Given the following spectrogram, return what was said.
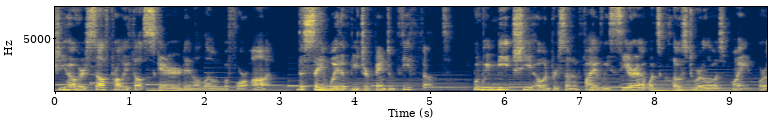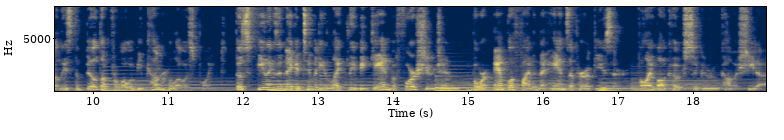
Shiho herself probably felt scared and alone before Ann, the same way the future Phantom Thief felt. When we meet Shiho in Persona 5, we see her at what's close to her lowest point, or at least the build-up for what would become her lowest point. Those feelings of negativity likely began before Shujin, but were amplified in the hands of her abuser, volleyball coach Suguru Kamoshida.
